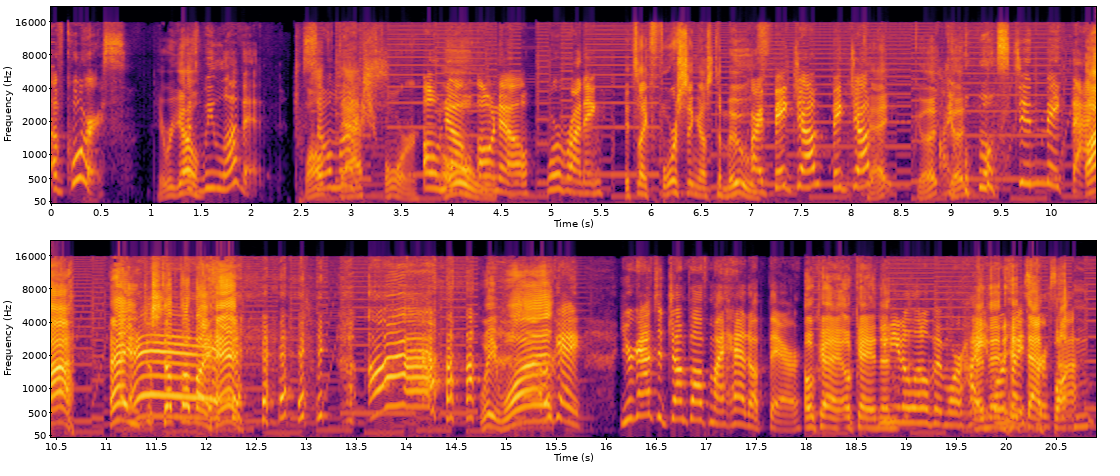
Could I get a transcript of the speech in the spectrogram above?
Of course. Here we Because go. we love it. 12 so much. dash 4. Oh no, oh. no. We're running. It's like forcing us to move. All right, big jump, big jump. Okay, good, I good. almost didn't make that. Ah! Hey, you just stepped on my head. ah! Wait, what? Okay, you're gonna have to jump off my head up there. Okay, okay, and then you need a little bit more height, and then or hit vice that versa. button.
